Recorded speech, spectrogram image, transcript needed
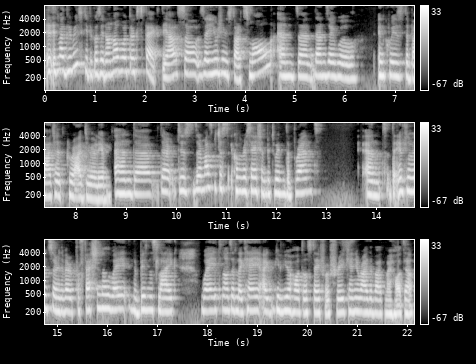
it, it, might be risky because they don't know what to expect yeah so they usually start small and uh, then they will increase the budget gradually. And uh, there, there must be just a conversation between the brand and the influencer in a very professional way, in a business-like way. It's not that like, hey, I give you a hotel stay for free. Can you write about my hotel?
